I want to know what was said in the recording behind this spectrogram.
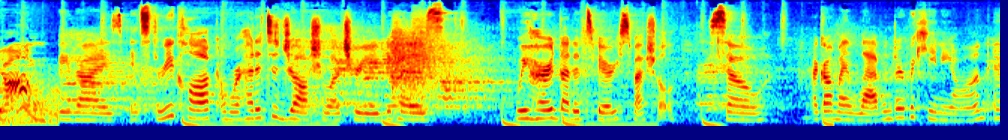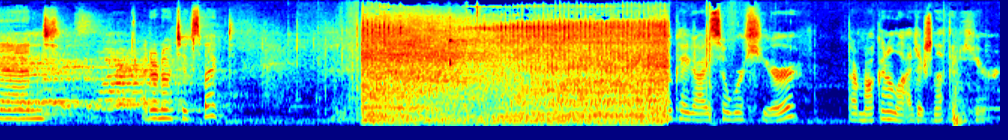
Yum. Hey guys, it's three o'clock and we're headed to Joshua Tree because we heard that it's very special. So I got my lavender bikini on and I don't know what to expect. Okay guys, so we're here, but I'm not gonna lie, there's nothing here.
